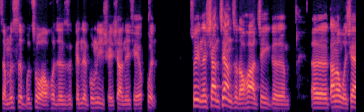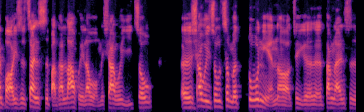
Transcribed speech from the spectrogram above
什么事不做，或者是跟着公立学校那些混。所以呢，像这样子的话，这个，呃，当然我现在不好意思，暂时把它拉回了我们夏威夷州。呃，夏威夷州这么多年啊，这个当然是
